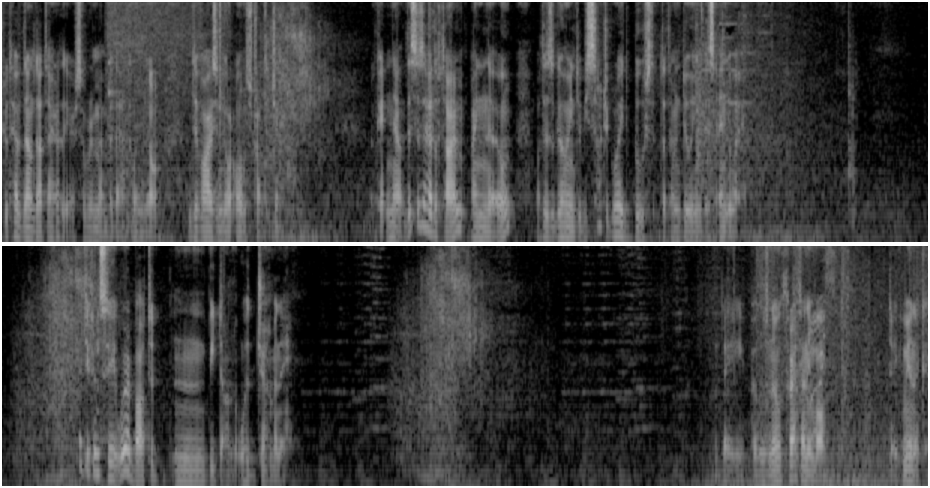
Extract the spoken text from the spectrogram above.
Should have done that earlier. So remember that when you're devising your own strategy. Okay, now, this is ahead of time. I know. But it's going to be such a great boost that I'm doing this anyway. As you can see, we're about to mm, be done with Germany. They pose no threat anymore. Take Munich.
